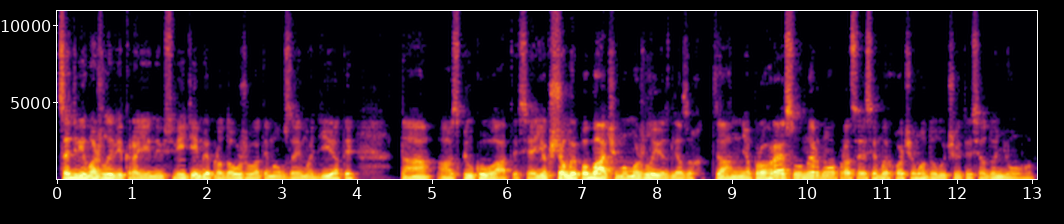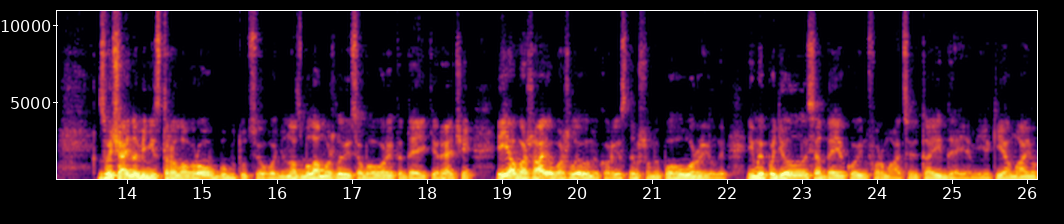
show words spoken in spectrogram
Це дві важливі країни в світі, і ми продовжуватимемо взаємодіяти та а, спілкуватися. якщо ми побачимо можливість для досягнення прогресу в мирному процесі, ми хочемо долучитися до нього. Звичайно, міністр Лавров був тут сьогодні. У нас була можливість обговорити деякі речі, і я вважаю важливим і корисним, що ми поговорили. І ми поділилися деякою інформацією та ідеями, які я маю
